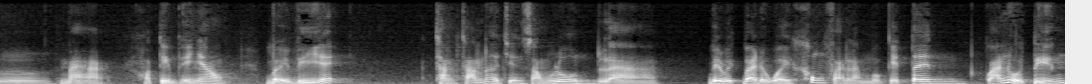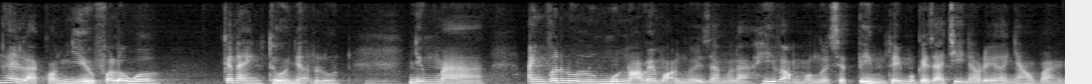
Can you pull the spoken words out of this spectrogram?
ừ. mà họ tìm thấy nhau bởi vì ấy thẳng thắn ở trên sóng luôn là Beric by the way không phải là một cái tên quá nổi tiếng hay là có nhiều follower cái này anh thừa nhận luôn nhưng mà anh vẫn luôn luôn muốn nói với mọi người rằng là hy vọng mọi người sẽ tìm thấy một cái giá trị nào đấy ở nhau và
